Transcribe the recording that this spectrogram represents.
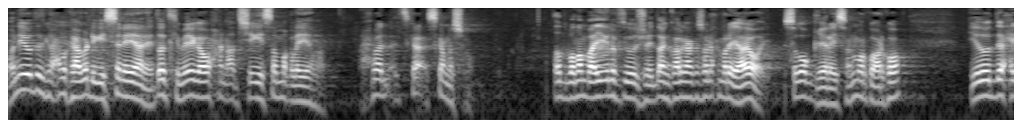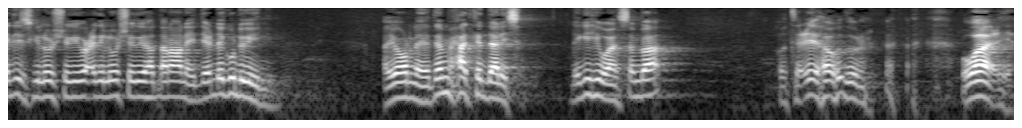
Waa ni dadki waxba kaaba dhegeysanayaane dadki mayaga waxaan aad sheegaysa maqlayaba waxba iska iska naso dad badan baa iyaga laftigooda shaydaanku halkaa ka soo dhex marayaayo isagoo qiraysan markuu arko iyadoo dee xadiiskii loo sheegay wacdii loo sheegay haddana aanay dee dheg u dhigaynin. Ayuu ohanaya dee maxaad ka daalaysa? Dhegihii waansanba wataciiha udun waaciya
